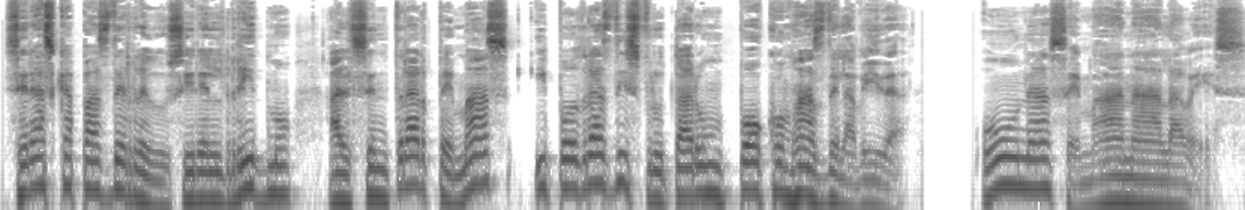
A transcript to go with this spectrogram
Serás capaz de reducir el ritmo al centrarte más y podrás disfrutar un poco más de la vida, una semana a la vez.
